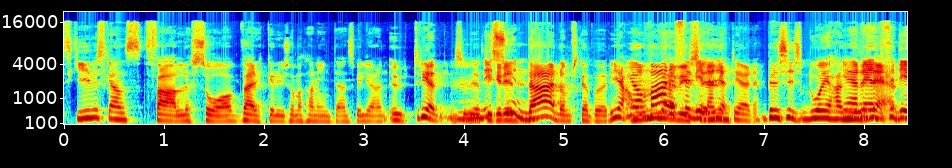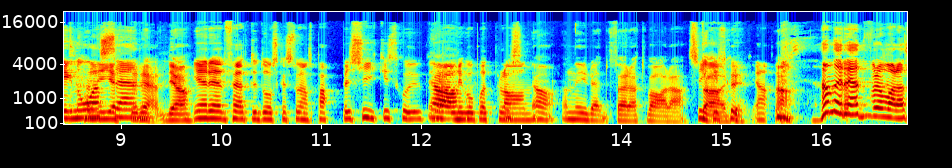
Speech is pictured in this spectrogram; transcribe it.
mejlskriverskans fall så verkar det ju som att han inte ens vill göra en utredning. Så Mm, jag det är tycker det är där de ska börja. Ja, Hon varför vill han säga- inte göra det? Precis, då är han Jag är ju rädd för diagnosen. Han är jätterädd. Ja. Jag är rädd för att det då ska stå i hans papper psykiskt sjuk, ja. aldrig gå på ett plan. Ja, han är ju rädd för att vara Psykiskt störd. sjuk. Ja. Han är rädd för att vara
